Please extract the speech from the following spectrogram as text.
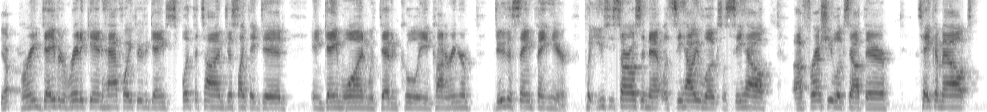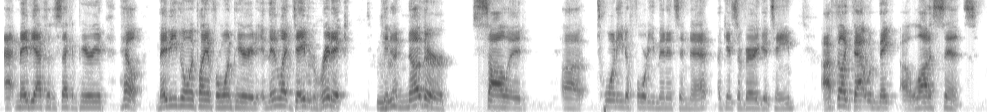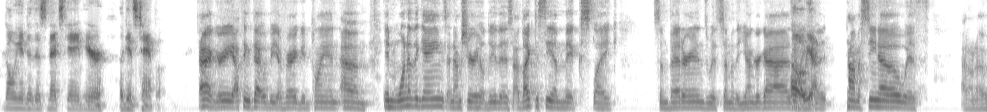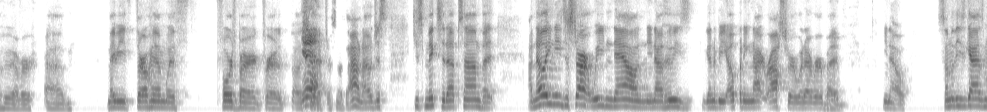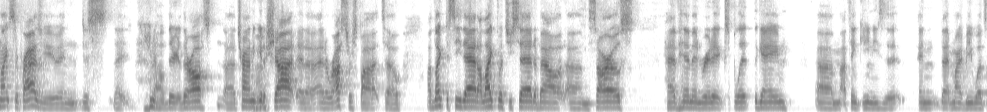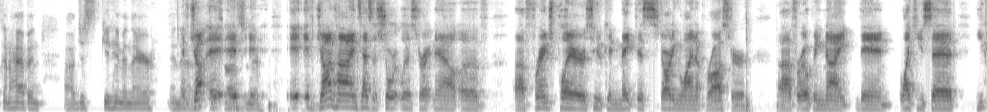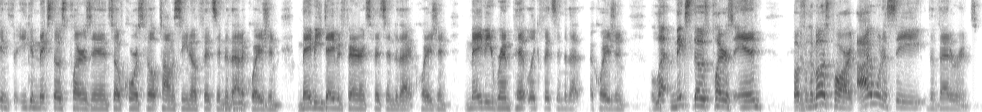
Yep. Bring David Rittich in halfway through the game. Split the time just like they did in game one with Devin Cooley and Connor Ingram. Do the same thing here. Put Juuse Saros in net. Let's see how he looks. Let's see how uh, fresh he looks out there. Take him out at maybe after the second period. Hell, maybe even only play him for one period, and then let David Rittich get mm-hmm. another solid uh, 20 to 40 minutes in net against a very good team. I feel like that would make a lot of sense going into this next game here against Tampa. I agree. I think that would be a very good plan. Um, in one of the games, and I'm sure he'll do this, I'd like to see a mix like some veterans with some of the younger guys. Oh, like yeah. Tomasino with I don't know whoever. Um, maybe throw him with Forsberg for a, a yeah. shift or something. I don't know. Just just mix it up some. But I know he needs to start weeding down. You know who he's going to be opening night roster or whatever. But you know some of these guys might surprise you and just that you know they're they're all uh, trying to get a uh-huh. shot at a at a roster spot. So I'd like to see that. I liked what you said about um, Saros. Have him and Rittich split the game. Um, I think he needs to and that might be what's going to happen. Uh, just get him in there. And if uh, John if, if, if John Hynes has a short list right now of uh, fringe players who can make this starting lineup roster uh, for opening night, then like you said, you can you can mix those players in. So of course, Philip Tomasino fits into mm-hmm. that equation. Maybe David Farrance fits into that equation. Maybe Rem Pitlick fits into that equation. Let mix those players in but yeah. for the most part, I want to see the veterans.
